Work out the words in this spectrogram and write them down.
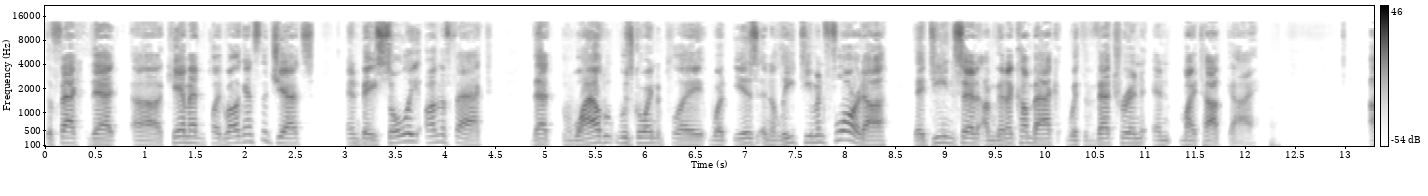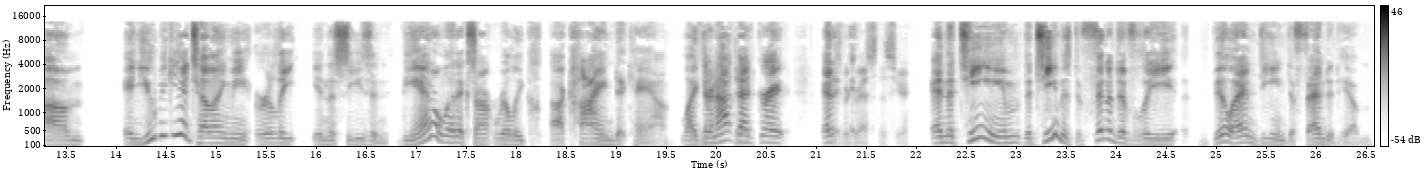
the fact that, uh, Cam hadn't played well against the Jets and based solely on the fact that the Wild was going to play what is an elite team in Florida that Dean said, I'm going to come back with the veteran and my top guy. Um, and you began telling me early in the season the analytics aren't really uh, kind to Cam. Like they're no, not they, that great. And regressed this year. And the team, the team is definitively Bill and Dean defended him.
